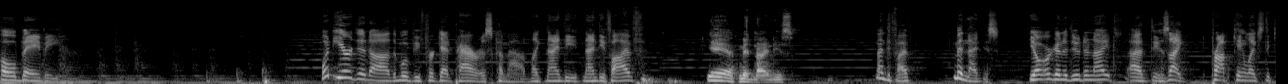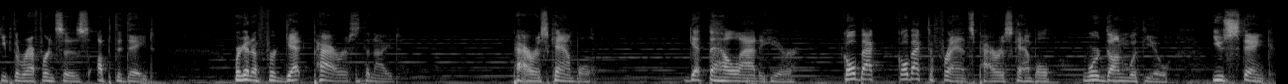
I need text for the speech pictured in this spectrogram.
Oh, baby. What year did uh, the movie Forget Paris come out? Like 90, 95? Yeah, mid 90s. 95. Mid 90s. You know what we're going to do tonight? Uh, because like Prop King likes to keep the references up to date. We're going to forget Paris tonight. Parris Campbell. Get the hell out of here. Go back go back to France, Parris Campbell. We're done with you. You stink.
